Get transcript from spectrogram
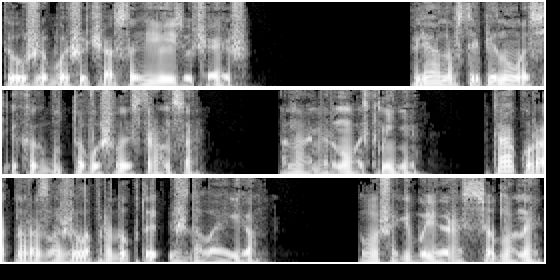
ты уже больше часа ее изучаешь». Лиана встрепенулась и как будто вышла из транса. Она обернулась к Мине. Та аккуратно разложила продукты и ждала ее. Лошади были расседланы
